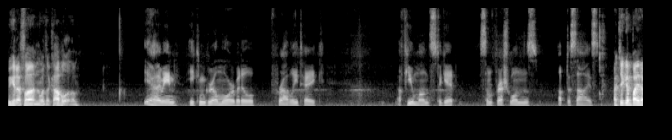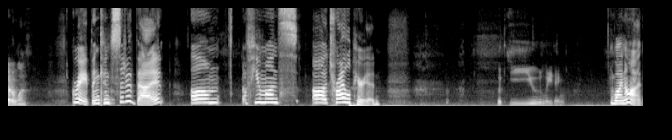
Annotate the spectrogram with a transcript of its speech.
we could have fun with a couple of them. Yeah, I mean he can grill more, but it'll probably take a few months to get some fresh ones up to size. I take a bite out of one. Great, then consider that um a few months uh trial period. With you leading. Why not?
